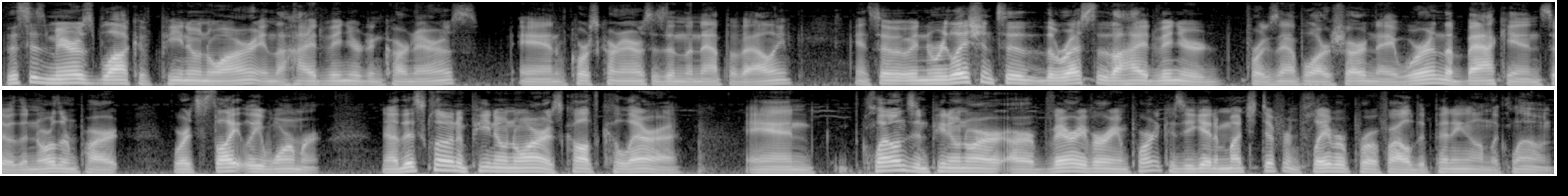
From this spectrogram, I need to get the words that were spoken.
This is Mira's block of Pinot Noir in the Hyde Vineyard in Carneros. And of course, Carneros is in the Napa Valley. And so in relation to the rest of the Hyde Vineyard, for example, our Chardonnay, we're in the back end, so the northern part, where it's slightly warmer. Now this clone of Pinot Noir is called Calera, and clones in Pinot Noir are very, very important because you get a much different flavor profile depending on the clone.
